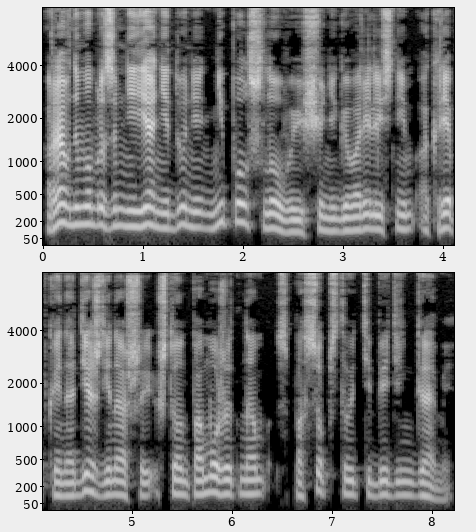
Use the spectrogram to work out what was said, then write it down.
Равным образом ни я, ни Дуня ни полслова еще не говорили с ним о крепкой надежде нашей, что он поможет нам способствовать тебе деньгами,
